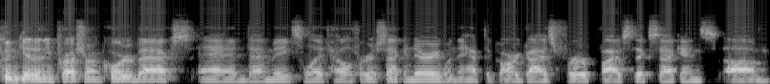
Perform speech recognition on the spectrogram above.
couldn't get any pressure on quarterbacks, and that makes life hell for a secondary when they have to guard guys for five, six seconds. Um,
